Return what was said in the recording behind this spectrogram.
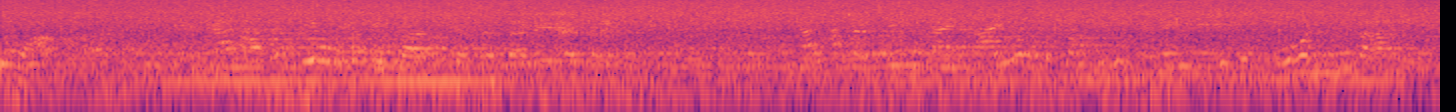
Thank you.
